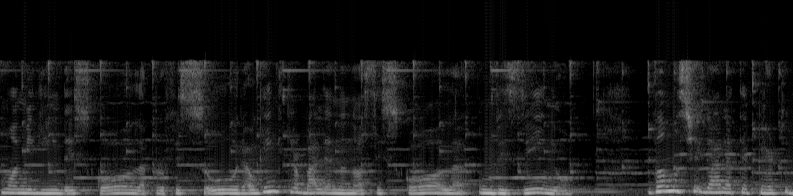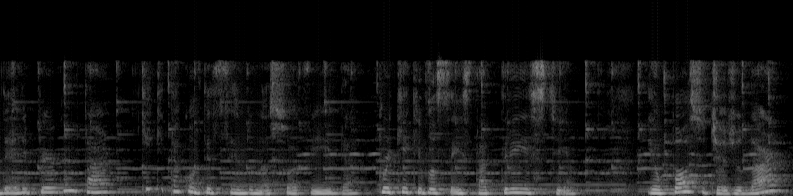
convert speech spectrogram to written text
um amiguinho da escola, professora, alguém que trabalha na nossa escola, um vizinho, vamos chegar até perto dela e perguntar: o que está acontecendo na sua vida? Por que, que você está triste? Eu posso te ajudar?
